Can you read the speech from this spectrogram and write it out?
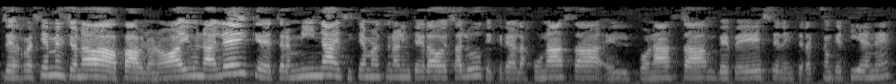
de- recién mencionaba Pablo, ¿no? Hay una ley que determina el Sistema Nacional Integrado de Salud, que crea la JUNASA, el FONASA, BPS, la interacción que tiene.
